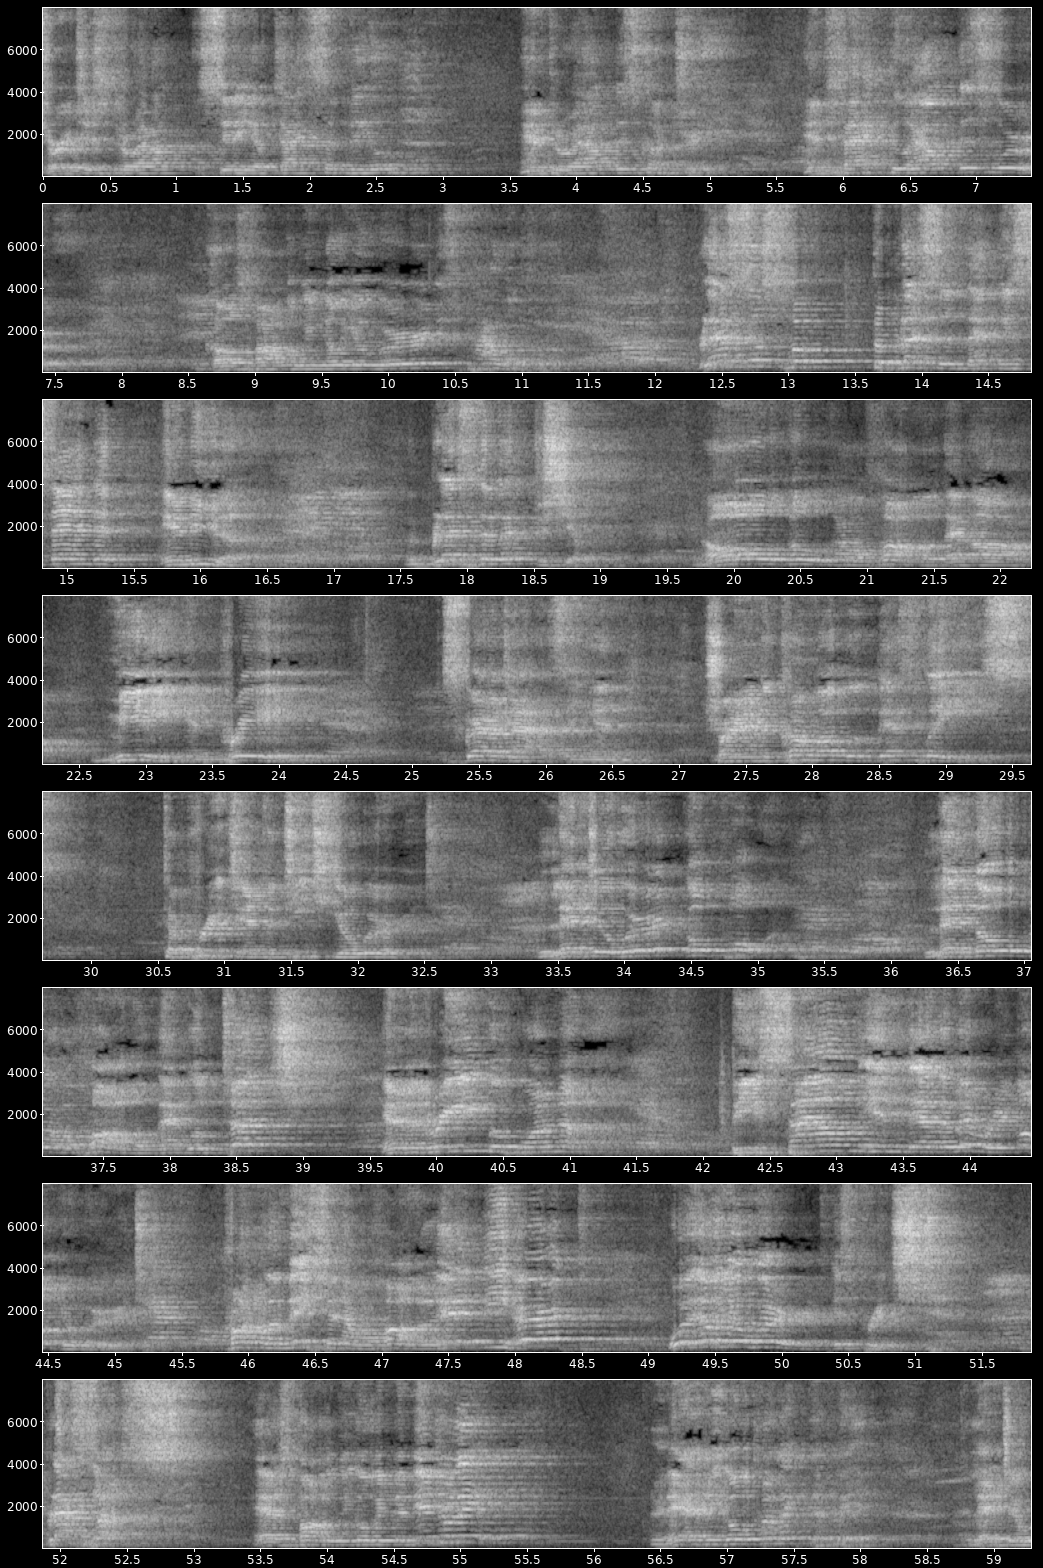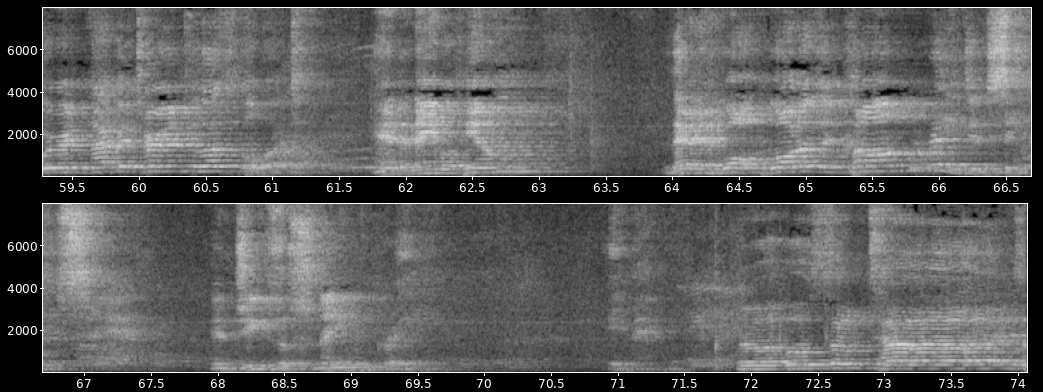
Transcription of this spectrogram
churches throughout the city of Jacksonville and throughout this country. In fact, throughout this world. Because, Father, we know your word is powerful. Bless us with the blessing that we stand in need of. And bless the lectureship and all those, our Father, that are meeting and praying, strategizing and trying to come up with best ways to preach and to teach your word. Let your word go forth. Let those, our Father, that will touch and agree with one another be sound in their delivery of your word. Proclamation, our Father, let it be heard wherever your word is preached. Bless us as, Father, we go individually and as we go collectively. And let your word not return to us, Lord. In the name of him that hath walked waters and calmed raging seas. In Jesus' name we pray. Amen. Trouble sometimes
